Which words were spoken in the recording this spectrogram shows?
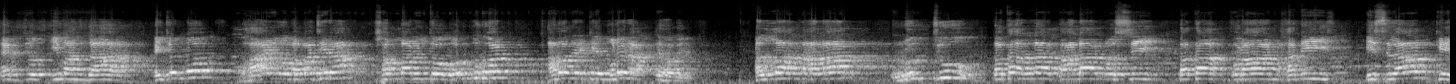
একজন ইমানদার। এই জন্য ভাই ও বাবাজিরা, সম্মানিত বন্ধুগণ, আমাদেরকে মনে রাখতে হবে। আল্লাহ তাআলার রুজ্জু তথা আল্লাহ রশ্মি তথা কোরআন, হাদিস, ইসলামকে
